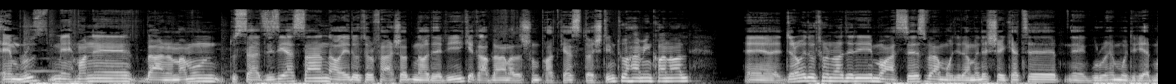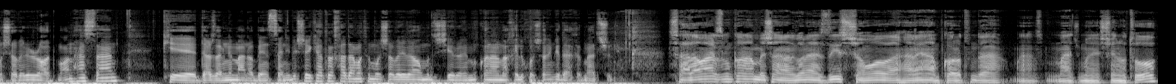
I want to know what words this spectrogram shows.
امروز مهمان برنامهمون دوست عزیزی هستن. آقای دکتر فرشاد نادری که قبلا هم ازشون پادکست داشتیم تو همین کانال. جناب دکتر نادری مؤسس و مدیر عامل شرکت گروه مدیریت مشاور رادمان هستند که در زمینه منابع انسانی به شرکت و خدمات مشاوره و آموزشی ارائه می‌کنن و خیلی خوشحالم که در خدمت شدیم. سلام عرض می‌کنم به شنوندگان عزیز شما و همه همکاراتون در مجموعه شنوتو.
